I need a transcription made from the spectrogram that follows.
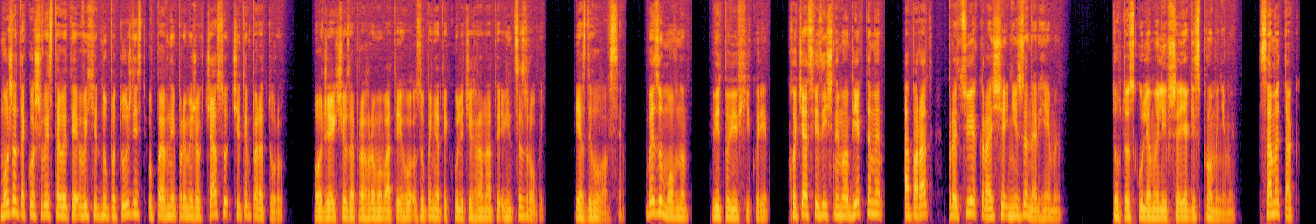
Можна також виставити вихідну потужність у певний проміжок часу чи температуру. Отже, якщо запрограмувати його зупиняти кулі чи гранати, він це зробить. Я здивувався. Безумовно, відповів Хікорі. Хоча з фізичними об'єктами апарат працює краще, ніж з енергіями. Тобто з кулями ліпше, як і з променями. Саме так,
